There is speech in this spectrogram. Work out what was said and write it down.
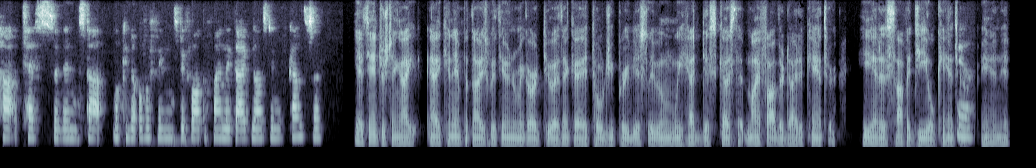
heart tests and then start looking at other things before they finally diagnosed him with cancer. Yeah, it's interesting. I, I can empathize with you in regard to, I think I had told you previously when we had discussed that my father died of cancer. he had esophageal cancer, Yeah. and it,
